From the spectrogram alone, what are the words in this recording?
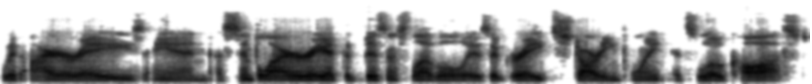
with IRAs and a simple IRA at the business level is a great starting point. It's low cost,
